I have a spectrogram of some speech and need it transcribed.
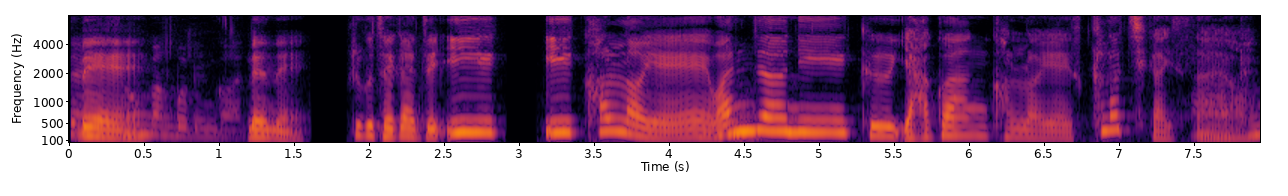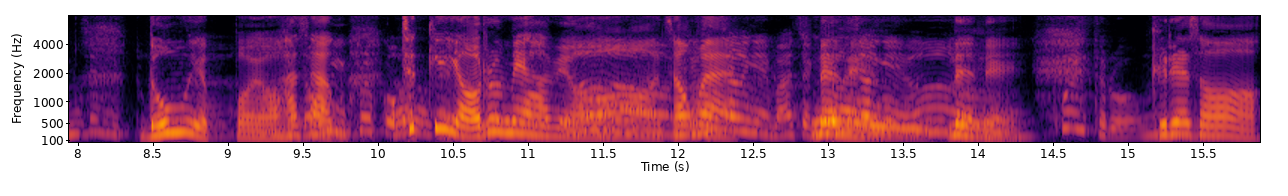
네, 네. 좋은 방법인 것 같아요. 네네. 그리고 제가 이제 이, 이 컬러에 음. 완전히 그 야광 컬러의 클러치가 있어요. 아. 너무 예뻐요, 아, 것 특히. 여름에 하면 아, 정말 굉장히 맞아. 네네. 어, 네네. 포인트로. 음. 그래서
